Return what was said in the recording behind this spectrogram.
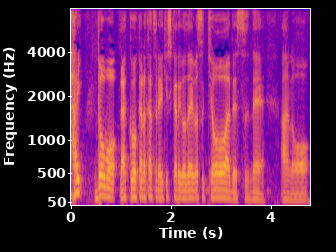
はい、どうも、落語家の桂幸鹿でございます。今日はですね、あの、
